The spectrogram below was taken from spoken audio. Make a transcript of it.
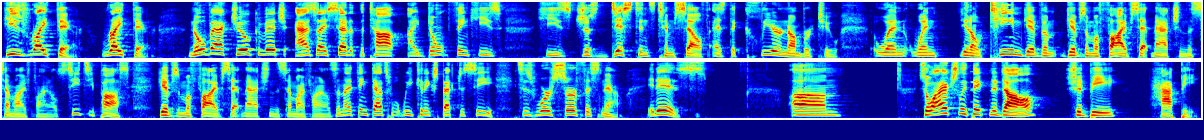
He's right there. Right there. Novak Djokovic, as I said at the top, I don't think he's he's just distanced himself as the clear number two. When when you know Thiem give him gives him a five set match in the semifinals, Tsitsipas gives him a five set match in the semifinals, and I think that's what we can expect to see. It's his worst surface now. It is. Um, so I actually think Nadal should be happy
